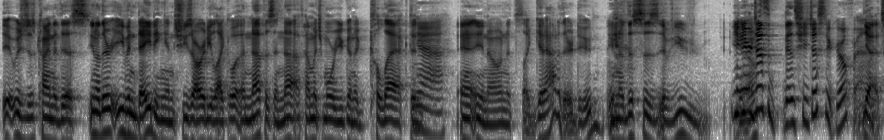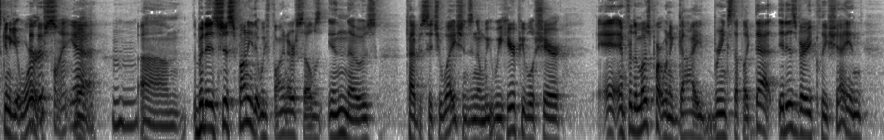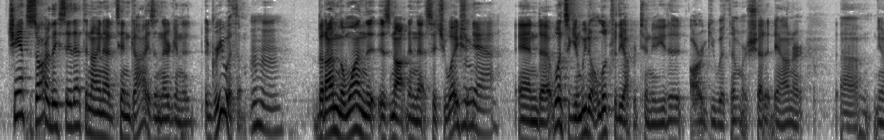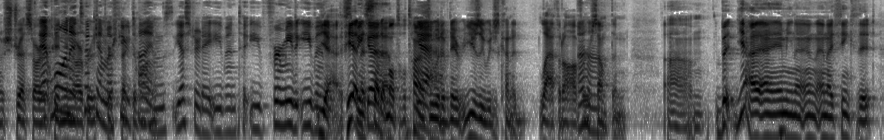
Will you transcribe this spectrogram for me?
it was just kind of this, you know, they're even dating and she's already like, well, enough is enough. How much more are you going to collect? And, Yeah. and, you know, and it's like, get out of there, dude. You know, this is, if you, you You're know, just she's just your girlfriend. yeah, it's going to get worse. At this point, yeah. Um, but it's just funny that we find ourselves in those type of situations, and then we, we hear people share. And for the most part, when a guy brings stuff like that, it is very cliche, and chances are they say that to nine out of ten guys, and they're going to agree with them. Mm-hmm. But I'm the one that is not in that situation. Yeah. And uh, once again, we don't look for the opportunity to argue with them or shut it down or um, you know stress our And, opinion. well, and our it took him a few perspective on it. times yesterday, even to ev- for me to even. Yeah, if he hadn't said it multiple times, yeah. Uh-huh. we would have never. Usually, we just kind of laugh it off or something. Um, but yeah, I, I mean, and, and I think that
